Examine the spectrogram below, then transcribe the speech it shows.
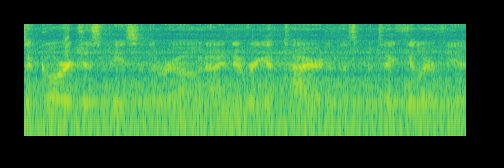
It's a gorgeous piece of the road. I never get tired of this particular view.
